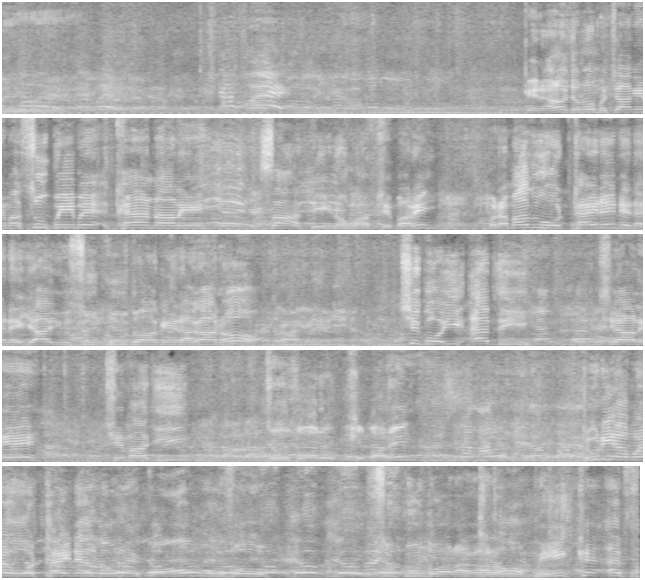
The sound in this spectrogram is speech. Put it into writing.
ညီကိုတို့ယူကဲဒါတော့ကျွန်တော်မကြခင်မှာစုပေးပဲအခမ်းအနားလေးစတင်တော့မှာဖြစ်ပါတယ်ပထမစုကိုထိုင်နေတင်တဲ့ရယူစုကူးသွားခဲ့တာကတော့ချစ်ကိုကြီး FZ ဆရာလေးချင်းမကြီးဂျုံစောတို့ဖြစ်ပါတယ်ဒုတိယပွဲကိုထိုက်တန်ဆုံးနဲ့ကောင်းမှုဆုံးစုကူးသွားတာကတော့မေခန့် FZ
